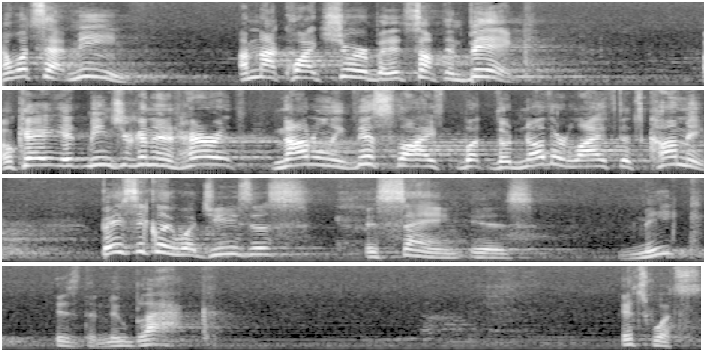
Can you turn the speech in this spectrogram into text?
Now, what's that mean? I'm not quite sure, but it's something big. Okay? It means you're going to inherit not only this life, but another life that's coming. Basically, what Jesus is saying is Meek is the new black. It's what's,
